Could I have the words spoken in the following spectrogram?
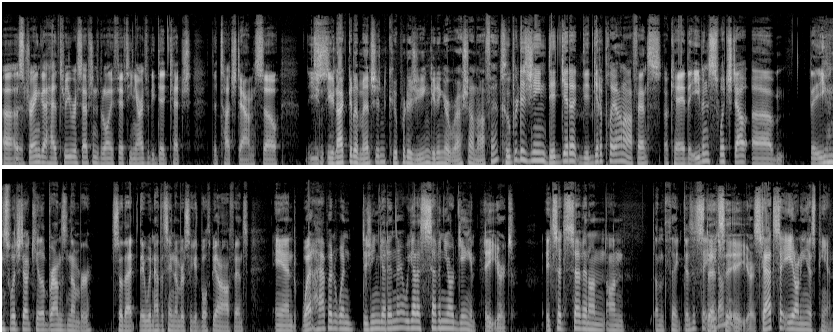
Uh, Ostrenga had three receptions, but only 15 yards, but he did catch the touchdown. So you, You're not going to mention Cooper DeJean getting a rush on offense? Cooper DeJean did get a did get a play on offense. Okay, they even switched out um they even switched out Caleb Brown's number so that they wouldn't have the same number, so they could both be on offense. And what happened when DeJean got in there? We got a seven yard gain. Eight yards. It said seven on on on the thing. Does it say eight? Stats say eight yards. Stats say eight on ESPN.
